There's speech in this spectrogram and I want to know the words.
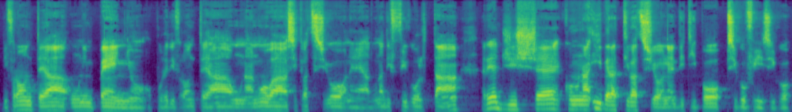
Di fronte a un impegno oppure di fronte a una nuova situazione, ad una difficoltà, reagisce con una iperattivazione di tipo psicofisico,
